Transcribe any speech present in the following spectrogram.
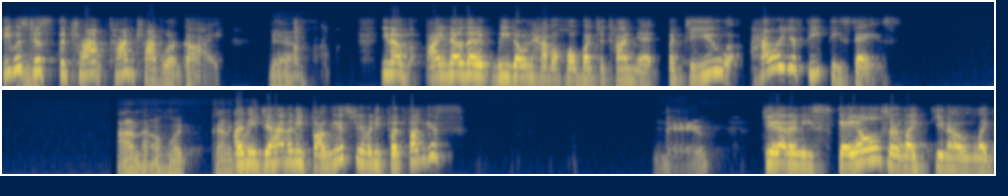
He was Hmm. just the tra- time traveler guy. Yeah. You know, I know that we don't have a whole bunch of time yet, but do you, how are your feet these days? I don't know what kind of. I mean, do you have any fungus? Do you have any foot fungus? no. Do you got any scales or like, you know, like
